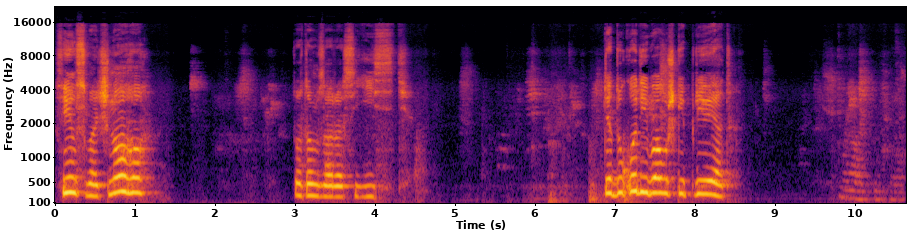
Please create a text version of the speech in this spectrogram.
Всім смачного. Хто там зараз Коді і бабушки привіт. Моя отличная.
